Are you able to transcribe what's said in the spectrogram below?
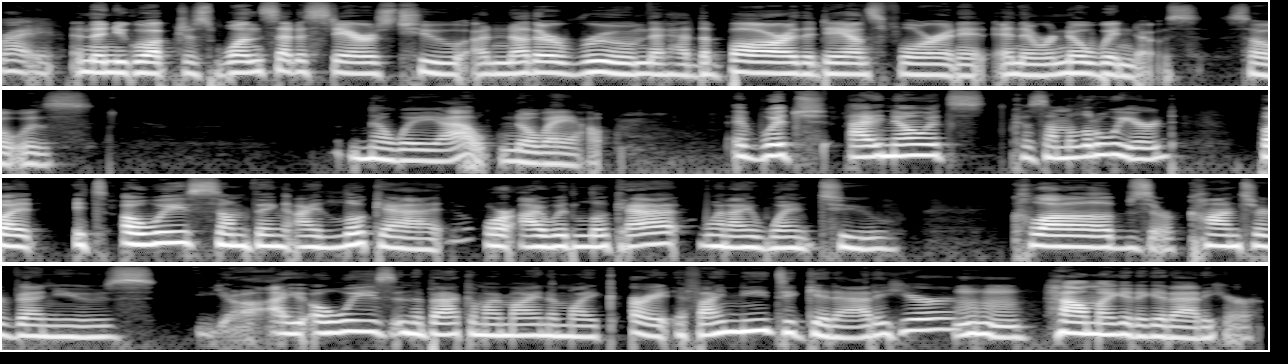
right And then you go up just one set of stairs to another room that had the bar, the dance floor in it, and there were no windows. So it was no way out no way out. Uh, which i know it's because i'm a little weird but it's always something i look at or i would look at when i went to clubs or concert venues i always in the back of my mind i'm like all right if i need to get out of here Mm-hmm. how am I going to get out of here?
